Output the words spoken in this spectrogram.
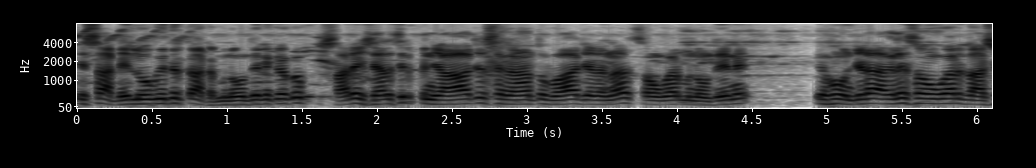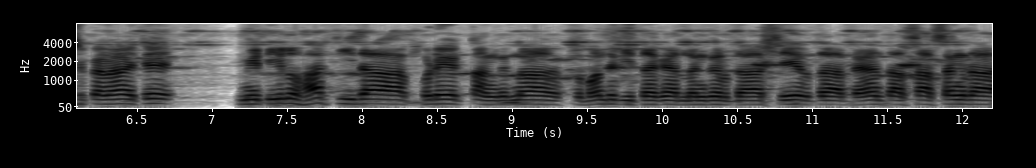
ਇਹ ਸਾਡੇ ਲੋਕ ਇਧਰ ਘੱਟ ਮਨਾਉਂਦੇ ਨੇ, ਕਿਉਂਕਿ ਸਾਰੇ ਸ਼ਹਿਰ, ਸਿਰਫ ਪੰਜਾਬ 'ਚ ਸੰਗਰਾਂਦ ਤੋਂ ਬਾਅਦ ਜਿਹੜਾ ਨਾ ਸੋਮਵਾਰ ਮਨਾਉਂਦੇ ਨੇ। ਤੇ ਹੁਣ ਜਿਹੜਾ ਅਗਲੇ ਸੋਮਵਾਰ ਰਸ਼ ਪੈਣਾ ਇੱਥੇ ਕਮੇਟੀ ਵੱਲੋਂ ਹਰ ਚੀਜ਼ ਦਾ ਬੜੇ ਢੰਗ ਨਾਲ ਪ੍ਰਬੰਧ ਕੀਤਾ ਗਿਆ। ਲੰਗਰ ਦਾ, ਸ਼ੇਰ ਦਾ, ਬਹਿਣ ਦਾ satsang ਦਾ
